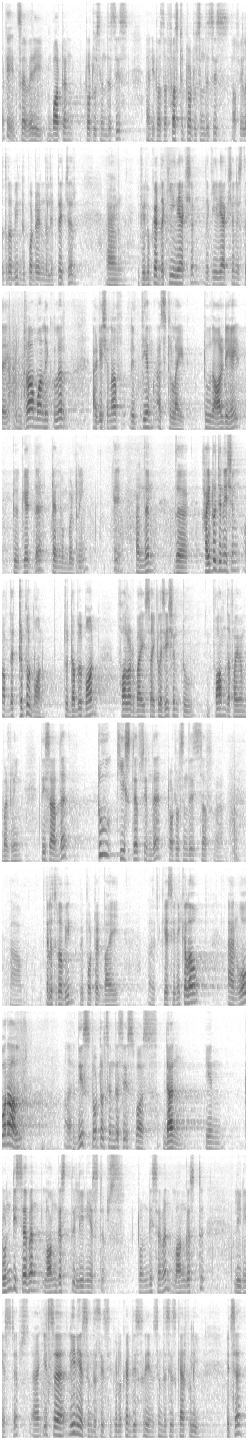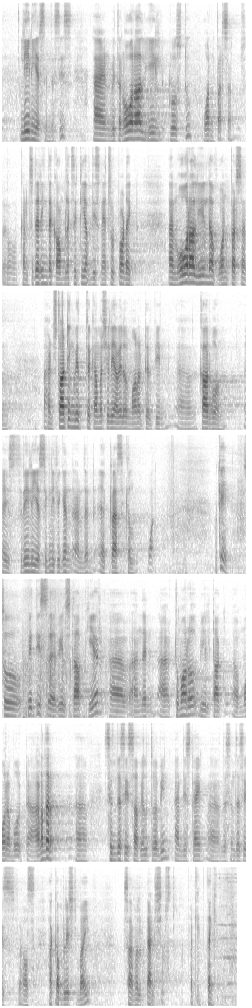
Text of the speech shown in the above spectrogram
Okay, it is a very important total synthesis and it was the first total synthesis of eleutherobin reported in the literature and if you look at the key reaction, the key reaction is the intramolecular addition of lithium acetylide to the aldehyde to get the 10 membered ring okay. and then the hydrogenation of the triple bond to double bond followed by cyclization to form the 5 membered ring. These are the two key steps in the total synthesis of uh, uh, reported by uh, K.C. Nicolaou and overall uh, this total synthesis was done in 27 longest linear steps, 27 longest linear steps. Uh, it is a linear synthesis if you look at this synthesis carefully it is a linear synthesis and with an overall yield close to 1 percent. So, considering the complexity of this natural product an overall yield of 1 percent and starting with the commercially available monoterpene uh, carvone is really a significant and then a classical one. Okay. So, with this uh, we will stop here uh, and then uh, tomorrow we will talk uh, more about uh, another synthesis of eleutherobin and this time the synthesis was accomplished by Samuel Danishefsky. Okay, thank you.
